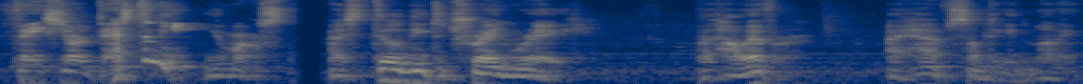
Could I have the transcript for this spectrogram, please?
Face your destiny, you must. I still need to train Rey. But however, I have something in mind.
